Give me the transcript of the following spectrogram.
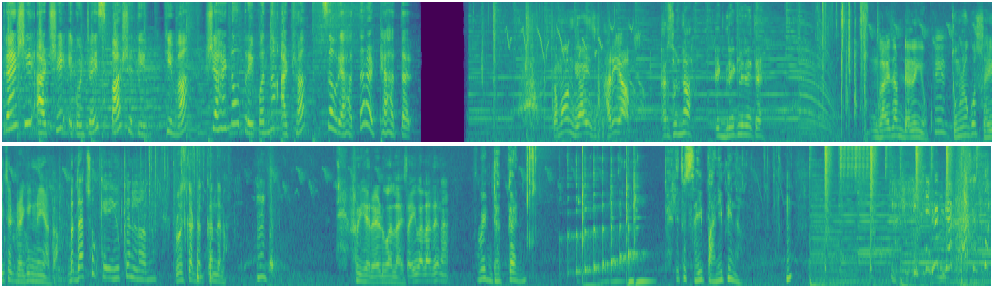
त्र्याऐंशी आठशे एकोणचाळीस पाचशे तीन किंवा शहाण्णव त्रेपन्न अठरा चौऱ्याहत्तर अठ्याहत्तर. Come on, guys, hurry up. अरे सुन ना एक ब्रेक ले लेते. हैं Guys, I'm telling you, तुम लोगों को सही से ट्रैकिंग नहीं आता. But that's okay you can learn रोज का ढक्कन देना. ये रेड वाला है सही वाला देना. वे ढक्कन. पहले तो सही पानी पीना.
